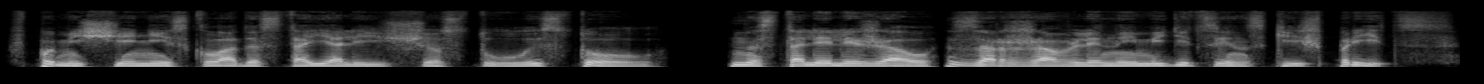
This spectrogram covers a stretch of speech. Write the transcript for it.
В помещении склада стояли еще стул и стол. На столе лежал заржавленный медицинский шприц.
